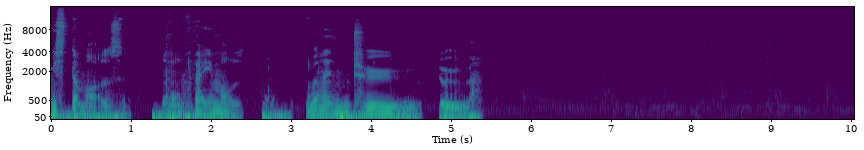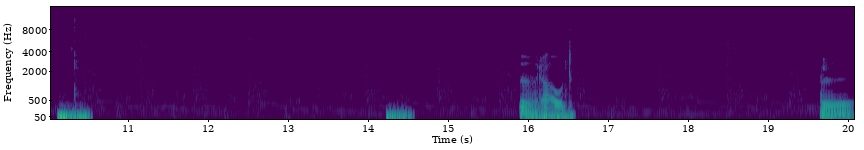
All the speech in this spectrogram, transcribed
is Mr. Moz or they Moz willing to do? Good old Mm.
